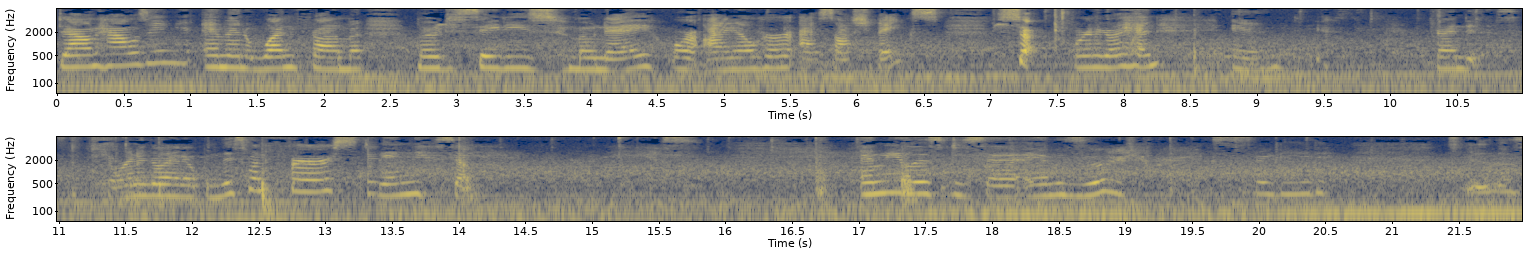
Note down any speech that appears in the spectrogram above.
Danhausen and then one from Mercedes Mone or I know her as Sasha Banks. So we're gonna go ahead and yes, go ahead and do this. So we're gonna go ahead and open this one first. So yes. And needless to say, I am so excited to do this.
